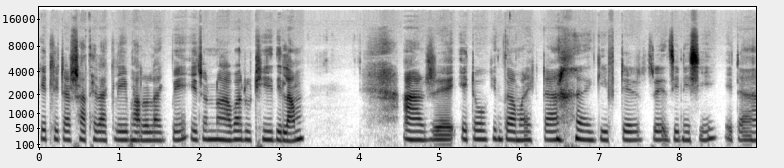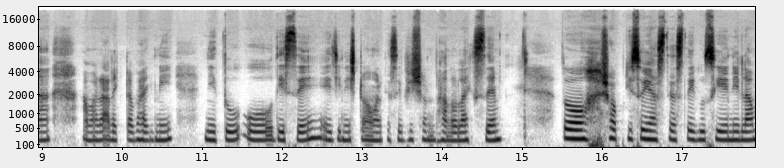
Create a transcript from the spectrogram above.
কেটলিটার সাথে রাখলেই ভালো লাগবে, এজন্য আবার উঠিয়ে দিলাম। আর এটাও কিন্তু আমার একটা গিফটের জিনিসই। এটা আমার আরেকটা ভাগ্নি নিতু, ও দিছে। এই জিনিসটাও আমার কাছে ভীষণ ভালো লাগছে। তো সব কিছুই আস্তে আস্তে গুছিয়ে নিলাম।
